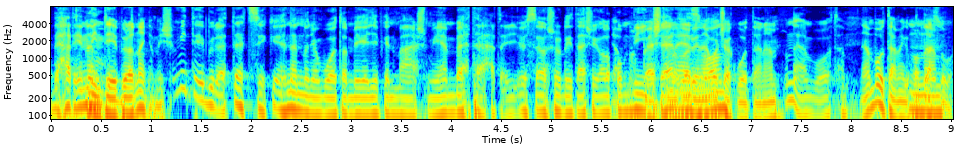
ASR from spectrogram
De hát én nem, mint épület nekem is. Mint épület tetszik. Én nem nagyon voltam még egyébként másmilyenbe, tehát egy összehasonlítási alapom ja, nincsen. Ez van. csak voltál, nem? Nem voltam. Nem voltál még Nem.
